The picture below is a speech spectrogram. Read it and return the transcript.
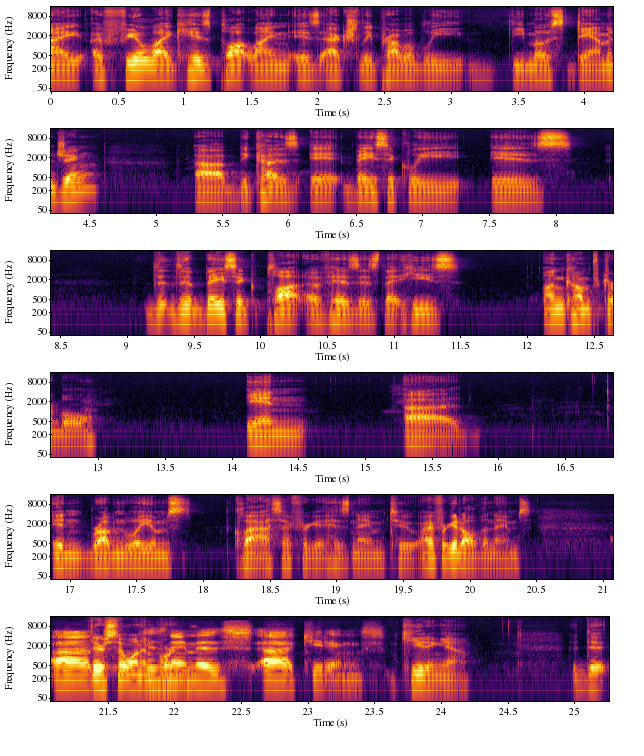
I, I feel like his plot line is actually probably the most damaging uh, because it basically is the, the basic plot of his is that he's uncomfortable in uh, in Robin Williams' class. I forget his name too. I forget all the names. Uh, They're so unimportant. his name is uh, Keatings. Keating, yeah. The-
